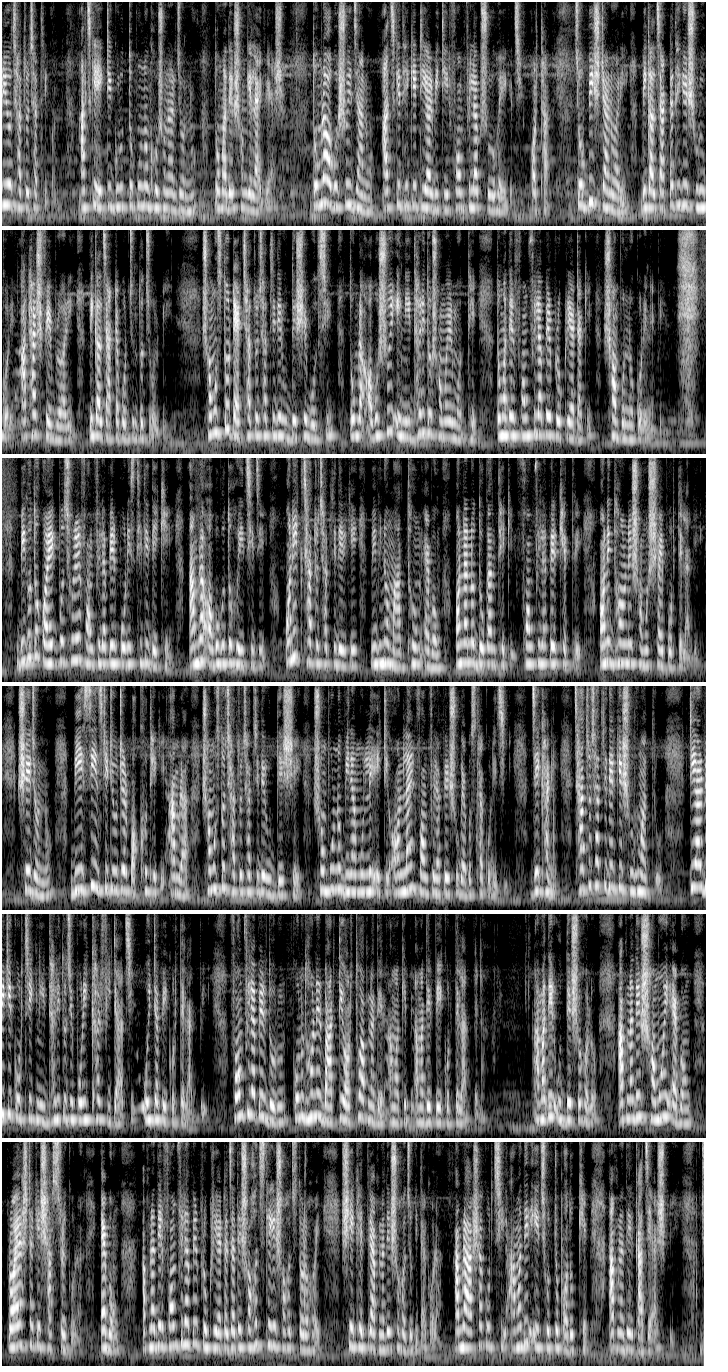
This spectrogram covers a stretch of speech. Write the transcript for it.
প্রিয় ছাত্রছাত্রীগণ, আজকে একটি গুরুত্বপূর্ণ ঘোষণার জন্য তোমাদের সঙ্গে লাইভে আসা। তোমরা অবশ্যই জানো, আজকে থেকে টিআরবিটির ফর্ম ফিল আপ শুরু হয়ে গেছে। অর্থাৎ চব্বিশ জানুয়ারি বিকাল চারটা থেকে শুরু করে আঠাশ ফেব্রুয়ারি বিকাল চারটা পর্যন্ত চলবে। সমস্ত ট্যাট ছাত্রছাত্রীদের উদ্দেশ্যে বলছি, তোমরা অবশ্যই এই নির্ধারিত সময়ের মধ্যে তোমাদের ফর্ম ফিল আপের প্রক্রিয়াটাকে সম্পন্ন করে নেবে। বিগত কয়েক বছরের ফর্ম ফিল পরিস্থিতি দেখে আমরা অবগত হয়েছি যে অনেক ছাত্রছাত্রীদেরকে বিভিন্ন মাধ্যম এবং অন্যান্য দোকান থেকে ফর্ম ফিল ক্ষেত্রে অনেক ধরনের সমস্যায় পড়তে লাগে। সেজন্য বিএসসি ইনস্টিটিউটের পক্ষ থেকে আমরা সমস্ত ছাত্রছাত্রীদের উদ্দেশ্যে সম্পূর্ণ বিনামূল্যে একটি অনলাইন ফর্ম ফিল সুব্যবস্থা করেছি, যেখানে ছাত্রছাত্রীদেরকে শুধুমাত্র টিআরবিটি কর্তৃক নির্ধারিত যে পরীক্ষার ফিটা আছে, ওইটা পে করতে লাগবে। ফর্ম ফিল আপের দরুন কোনো ধরনের বাড়তি অর্থ আপনাদের আমাকে, আমাদের পে করতে লাগবে না। আমাদের উদ্দেশ্য হলো আপনাদের সময় এবং প্রয়াসটাকে সাশ্রয় করা এবং আপনাদের ফর্ম ফিল আপের প্রক্রিয়াটা যাতে সহজ থেকে সহজতর হয়, সেক্ষেত্রে আপনাদের সহযোগিতা করা। আমরা আশা করছি আমাদের এই ছোট্ট পদক্ষেপ আপনাদের কাজে আসবে।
